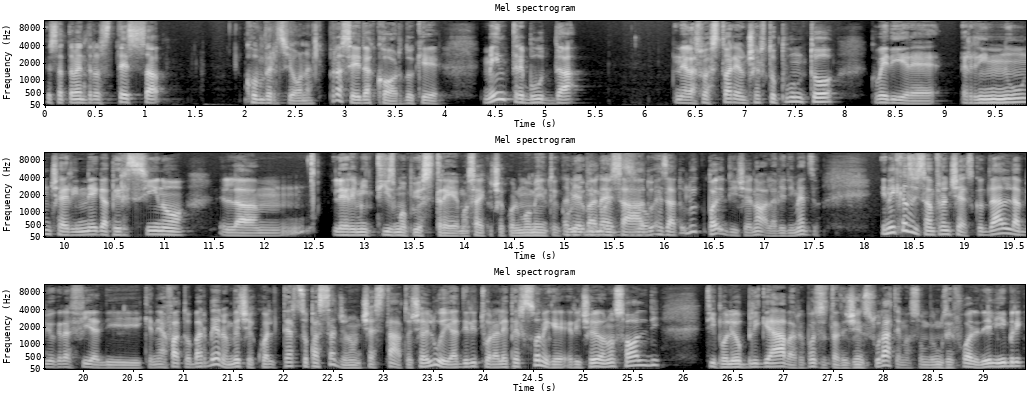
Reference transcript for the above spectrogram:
esattamente la stessa conversione. Però sei d'accordo che mentre Buddha nella sua storia a un certo punto, come dire, rinuncia e rinnega persino la, mm, l'eremittismo più estremo, sai, c'è quel momento in cui lui va con sadhu, esatto, lui poi dice no, la via di mezzo. E nel caso di San Francesco, dalla biografia di- che ne ha fatto Barbero, invece quel terzo passaggio non c'è stato, cioè lui addirittura le persone che ricevevano soldi, tipo le obbligava, che poi sono state censurate, ma sono venute fuori dei libri,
